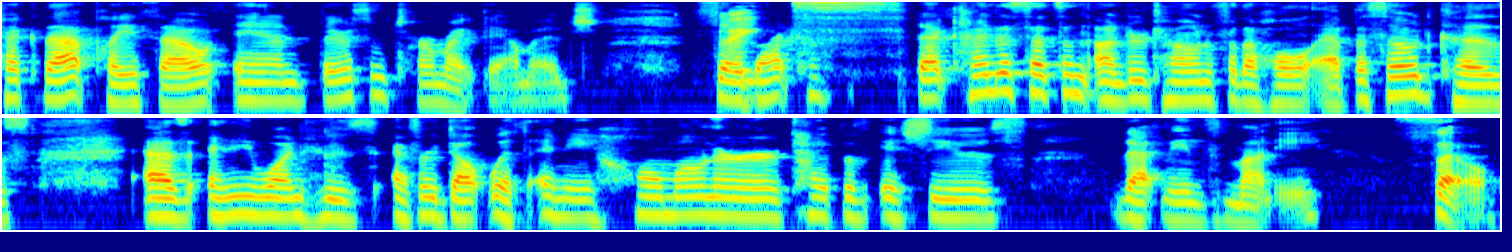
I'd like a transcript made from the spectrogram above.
check that place out and there's some termite damage so Yikes. that that kind of sets an undertone for the whole episode because as anyone who's ever dealt with any homeowner type of issues that means money so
